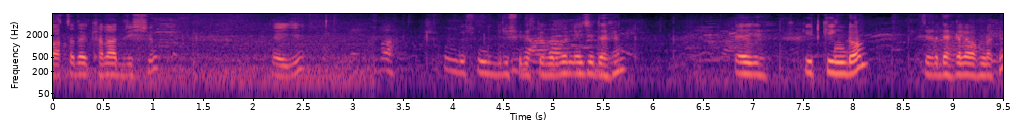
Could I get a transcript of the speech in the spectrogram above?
বাচ্চাদের খেলার দৃশ্য। এই যে সুন্দর সুন্দর দৃশ্য দেখতে পারবেন। এই যে দেখেন, এই কিট কিংডম যেটা দেখালাম আপনাকে।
